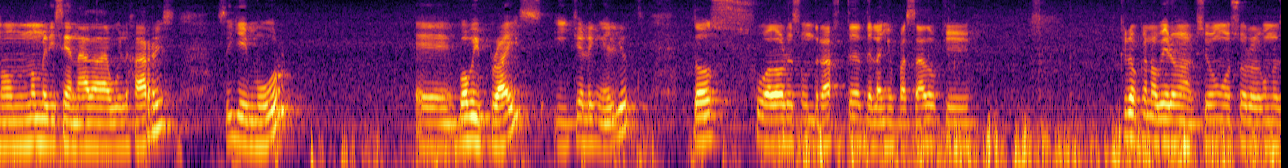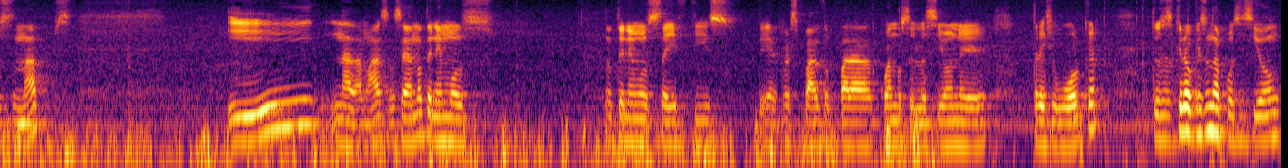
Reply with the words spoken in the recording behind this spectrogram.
no, no me dice nada a Will Harris, CJ Moore, eh, Bobby Price y Jalen Elliott dos jugadores un draft del año pasado que creo que no vieron acción o solo algunos snaps. Y nada más, o sea, no tenemos no tenemos safeties de respaldo para cuando se lesione Tracy Walker. Entonces creo que es una posición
